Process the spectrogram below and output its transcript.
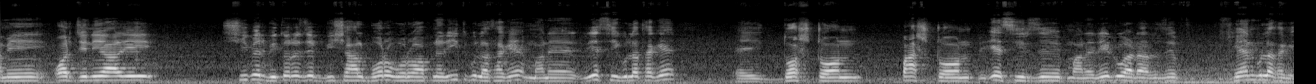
আমি অরিজিনালি শিবের ভিতরে যে বিশাল বড় বড় আপনার ইটগুলা থাকে মানে রেসিগুলা থাকে, এই দশ টন, পাঁচ টন এসির যে মানে রেড ওয়াটার যে ফ্যানগুলো থাকে,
